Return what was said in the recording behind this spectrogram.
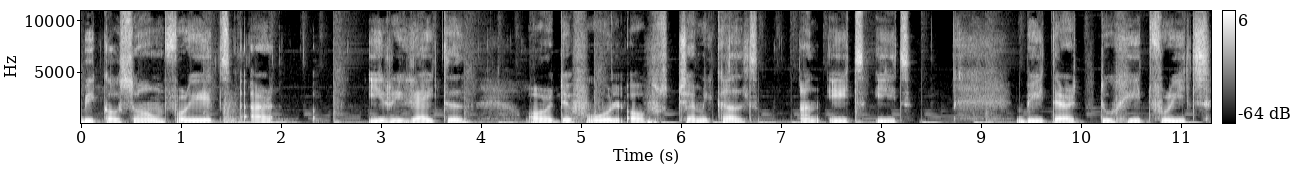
because some fruits are irrigated or the full of chemicals and it better to hit fruits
